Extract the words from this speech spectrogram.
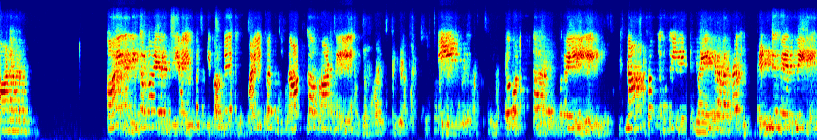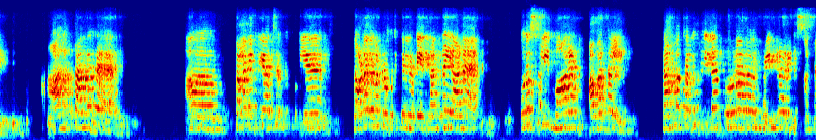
மாணவர் ஆயிரத்தி தொள்ளாயிரத்தி ஐம்பத்தி ஒன்று ஐம்பத்தி நான்காம் ஆண்டில் பொருளாதார நான்காவது பயின்றவர்கள் ரெண்டு பேருமே. அது தவிர ஆஹ் நாடாளுமன்ற உறுப்பினருடைய தந்தையான முரசொலி மாறன் அவர்கள் நம்ம கல்லூரியில பொருளாதாரம் பயின்றாருன்னு சொன்ன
